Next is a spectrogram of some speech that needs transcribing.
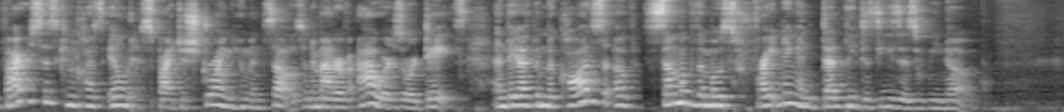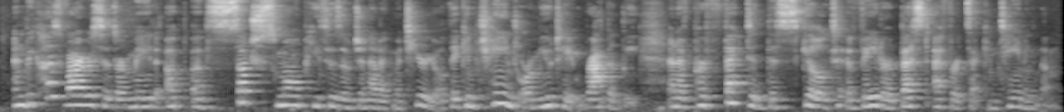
Viruses can cause illness by destroying human cells in a matter of hours or days, and they have been the cause of some of the most frightening and deadly diseases we know. And because viruses are made up of such small pieces of genetic material, they can change or mutate rapidly and have perfected this skill to evade our best efforts at containing them.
